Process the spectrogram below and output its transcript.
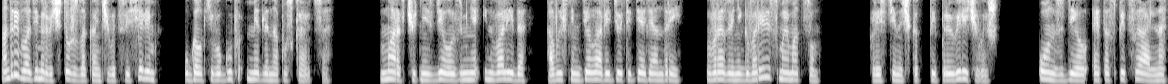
Андрей Владимирович тоже заканчивает с весельем, Уголки его губ медленно опускаются. «Марк чуть не сделал из меня инвалида, а вы с ним дела ведете, дядя Андрей. Вы разве не говорили с моим отцом?» «Кристиночка, ты преувеличиваешь. Он сделал это специально,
